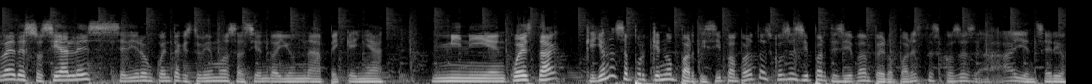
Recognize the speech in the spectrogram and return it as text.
redes sociales se dieron cuenta que estuvimos haciendo ahí una pequeña mini encuesta que yo no sé por qué no participan. Para otras cosas sí participan, pero para estas cosas, ay, en serio,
